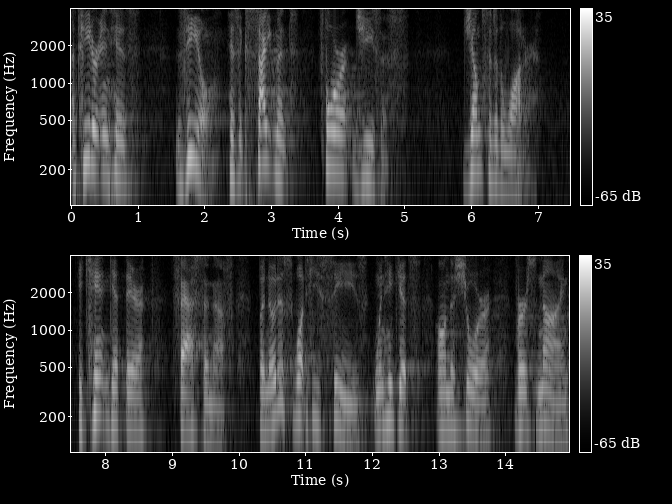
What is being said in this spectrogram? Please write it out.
And Peter, in his zeal, his excitement for Jesus, jumps into the water. He can't get there fast enough. But notice what he sees when he gets on the shore. Verse 9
